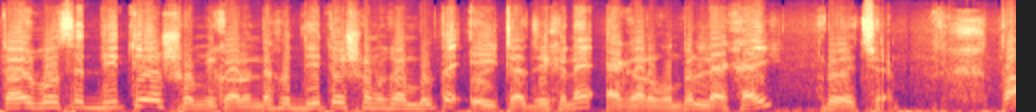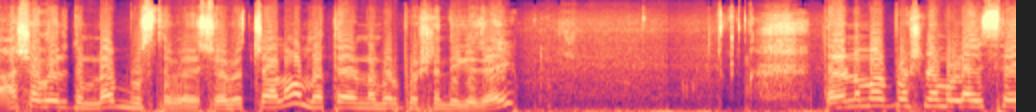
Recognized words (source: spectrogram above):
তবে বলছে দ্বিতীয় সমীকরণ। দেখো, দ্বিতীয় সমীকরণ বলতে এইটা, যেখানে এগারো পর্যন্ত লেখাই রয়েছে। তো আশা করি তোমরা বুঝতে পেরেছ। এবার চলো আমরা তেরো নম্বর প্রশ্নের দিকে যাই। তেরো নম্বর প্রশ্ন বলা হয়েছে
